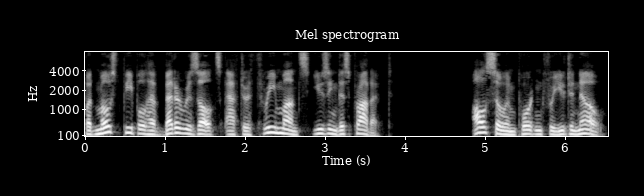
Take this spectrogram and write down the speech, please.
but most people have better results after 3 months using this product. Also important for you to know,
